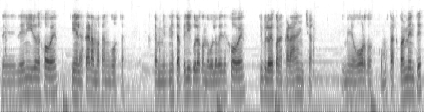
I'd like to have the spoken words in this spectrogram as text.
de, de, de Niro de joven, tiene la cara más angosta. También en esta película, cuando vos lo ves de joven, siempre lo ves con la cara ancha y medio gordo, como está actualmente,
